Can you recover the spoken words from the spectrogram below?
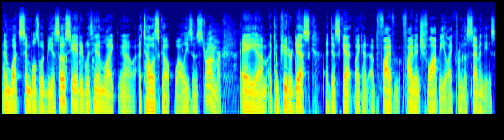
and what symbols would be associated with him, like you know a telescope. Well, he's an astronomer. A um, a computer disk, a diskette, like a, a, five five inch floppy, like from the '70s,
